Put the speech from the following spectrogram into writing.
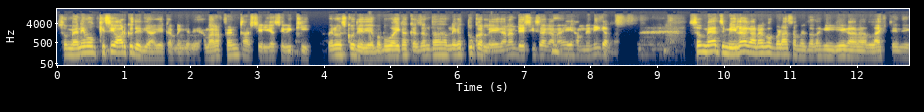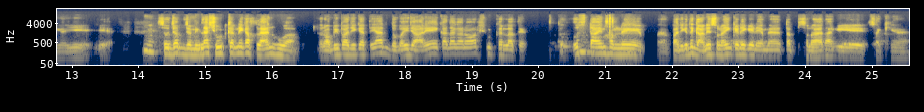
सो so, मैंने वो किसी और को दे दिया आगे करने के लिए। हमारा फ्रेंड था ऑस्ट्रेलिया से विक्की मैंने उसको दे दिया बबू भाई का कज़न था हमने कहा तू कर ले गाना देसी सा गाना ये हमने नहीं करना। सो so, मैं जमीला गाना को बड़ा समझता था कि ये गाना लाइफ चेंजिंग है ये ये सो हम्म। so, जब जमीला शूट करने का प्लान हुआ रॉबी पाजी कहते यार दुबई जा रहे हैं एक आधा गाना और शूट कर लाते तो उस टाइम हम्म। हमने पाजी कहते गाने सुनाई केड़े केड़े मैं तब सुनाया था कि ये सखियाँ है।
